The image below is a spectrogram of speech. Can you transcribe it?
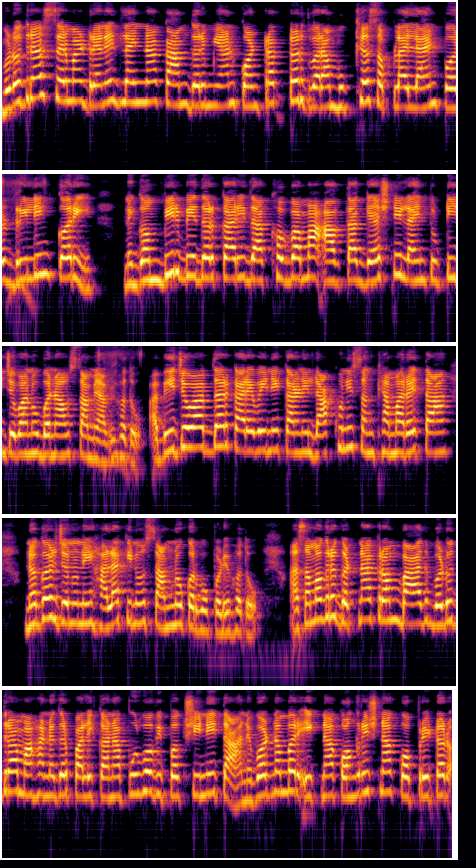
વડોદરા શહેરમાં ડ્રેનેજ લાઇનના કામ દરમિયાન કોન્ટ્રાક્ટર દ્વારા મુખ્ય સપ્લાય લાઇન પર ડ્રિલિંગ કરી ને ગંભીર બેદરકારી દાખવવામાં આવતા ગેસની લાઇન તૂટી જવાનો બનાવ સામે આવ્યો હતો. આ બેજવાબદાર કાર્યવાહીને કારણે લાખોની સંખ્યામાં રહેતા નગરજનોને હાલાકીનો સામનો કરવો પડ્યો હતો. આ સમગ્ર ઘટનાક્રમ બાદ વડોદરા મહાનગરપાલિકાના પૂર્વ વિપક્ષી નેતા અને વોર્ડ નંબર એકના કોંગ્રેસના કોર્પોરેટર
